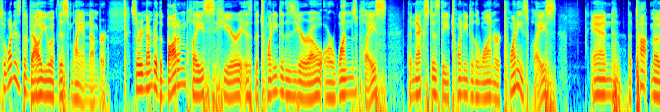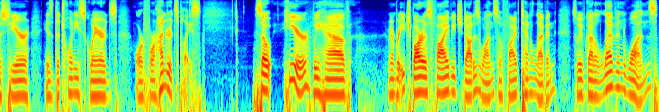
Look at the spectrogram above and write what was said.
So what is the value of this Mayan number? So remember, the bottom place here is the 20 to the 0, or 1's place. The next is the 20 to the 1, or 20's place. And the topmost here is the 20 squareds, or 400's place. So here we have, remember each bar is 5, each dot is 1, so 5, 10, 11. So we've got 11 ones.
